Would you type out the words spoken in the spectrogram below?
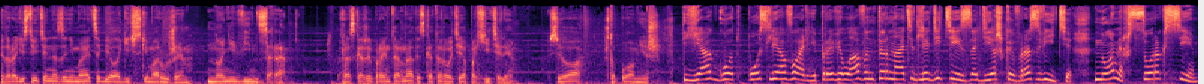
которая действительно занимается биологическим оружием, но не Винзора. Расскажи про интернат, из которого тебя похитили. Все, что помнишь. Я год после аварии провела в интернате для детей с задержкой в развитии, номер 47.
